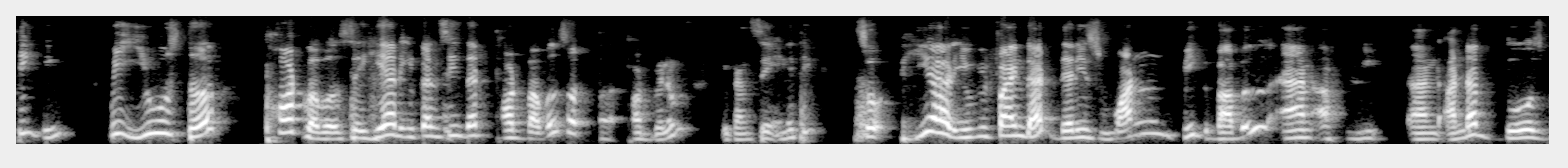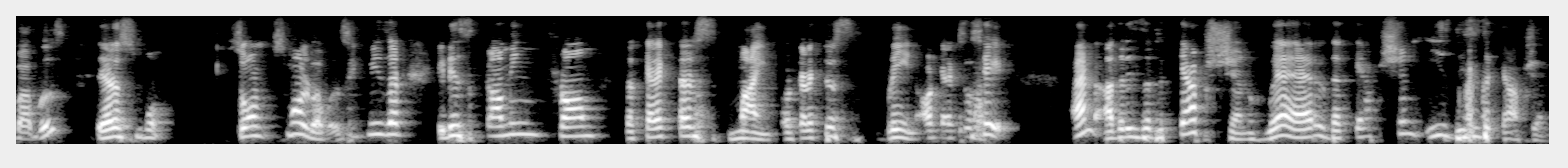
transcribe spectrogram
thinking we use the thought bubbles. So here you can see that thought bubbles or thought balloon. You can say anything. So here you will find that there is one big bubble and and under those bubbles there are small so small bubbles. It means that it is coming from the character's mind or character's brain or character's head. And other is the caption where the caption is this is the caption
